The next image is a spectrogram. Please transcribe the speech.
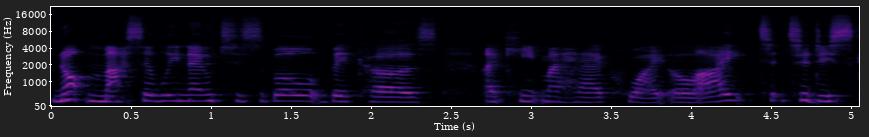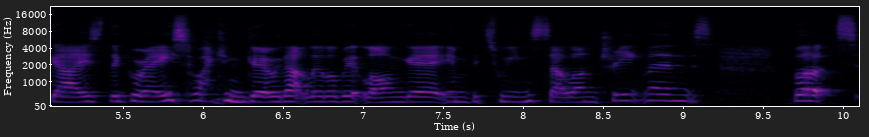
Not massively noticeable because I keep my hair quite light to disguise the grey so I can go that little bit longer in between salon treatments but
